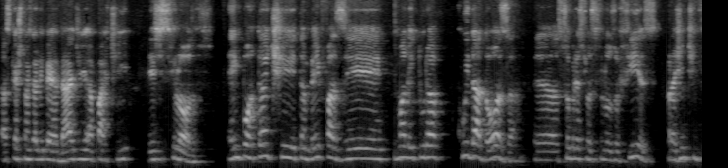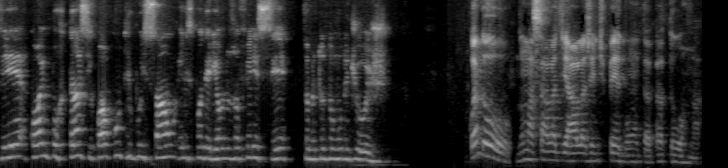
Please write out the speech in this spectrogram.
as questões da liberdade a partir destes filósofos. É importante também fazer uma leitura cuidadosa é, sobre as suas filosofias para a gente ver qual a importância e qual contribuição eles poderiam nos oferecer sobretudo no mundo de hoje. Quando numa sala de aula a gente pergunta para a turma,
